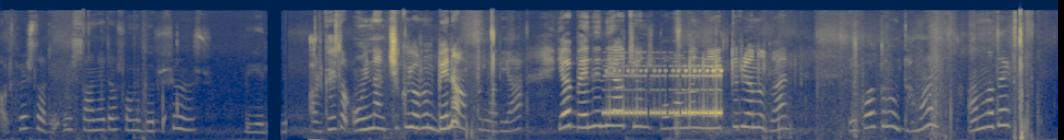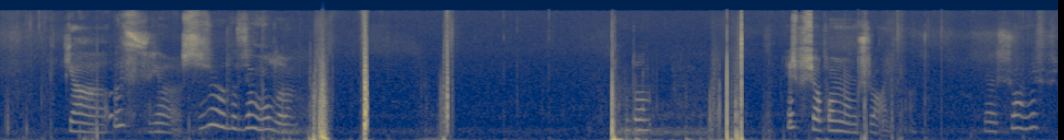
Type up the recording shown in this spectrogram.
Arkadaşlar 70 saniyeden sonra görüşürüz. Bir Arkadaşlar oyundan çıkıyorum beni attılar ya. Ya beni niye atıyorsunuz babamdan niye ittiriyorsunuz lan? Imposter'ım tamam anladık. Ya üf ya sizi öldüreceğim oğlum. Buradan hiçbir şey yapamıyorum şu an. Ya, şu an hiçbir şey...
